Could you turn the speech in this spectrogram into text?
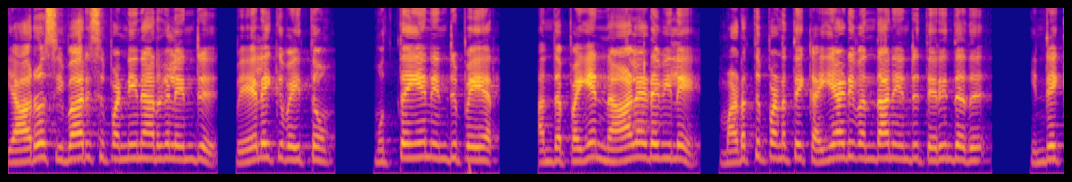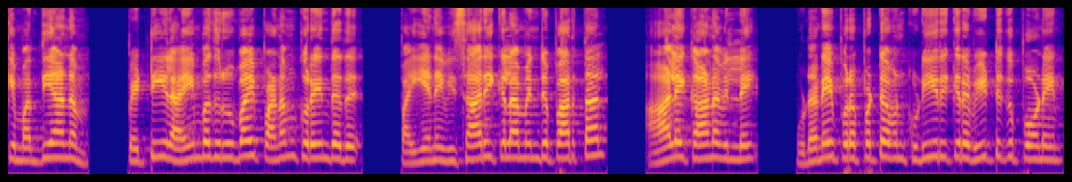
யாரோ சிபாரிசு பண்ணினார்கள் என்று வேலைக்கு வைத்தோம். முத்தையன் என்று பெயர். அந்த பையன் நாளடைவிலே மடத்து பணத்தை கையாடி வந்தான் என்று தெரிந்தது. இன்றைக்கு மத்தியானம். பெட்டியில் ஐம்பது ரூபாய் பணம் குறைந்தது. பையனை விசாரிக்கலாம் என்று பார்த்தால் ஆளை காணவில்லை. உடனே புறப்பட்டு அவன் குடியிருக்கிற வீட்டுக்கு போனேன்.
